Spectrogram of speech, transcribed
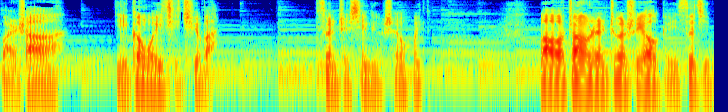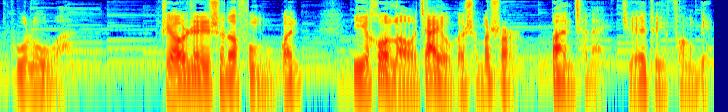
晚上你跟我一起去吧。孙志心领神会，老丈人这是要给自己铺路啊，只要认识了父母官。以后老家有个什么事儿，办起来绝对方便。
